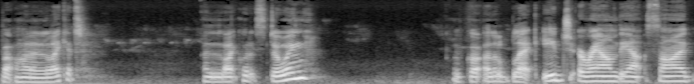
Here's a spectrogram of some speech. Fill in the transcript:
but I like it. I like what it's doing. We've got a little black edge around the outside.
